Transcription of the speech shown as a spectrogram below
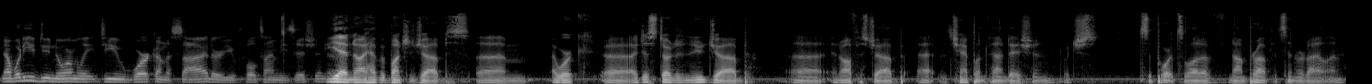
Now, what do you do normally? Do you work on the side, or are you a full time musician? Yeah, no, I have a bunch of jobs. Um, I work. Uh, I just started a new job, uh, an office job at the Champlin Foundation, which supports a lot of nonprofits in Rhode Island.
